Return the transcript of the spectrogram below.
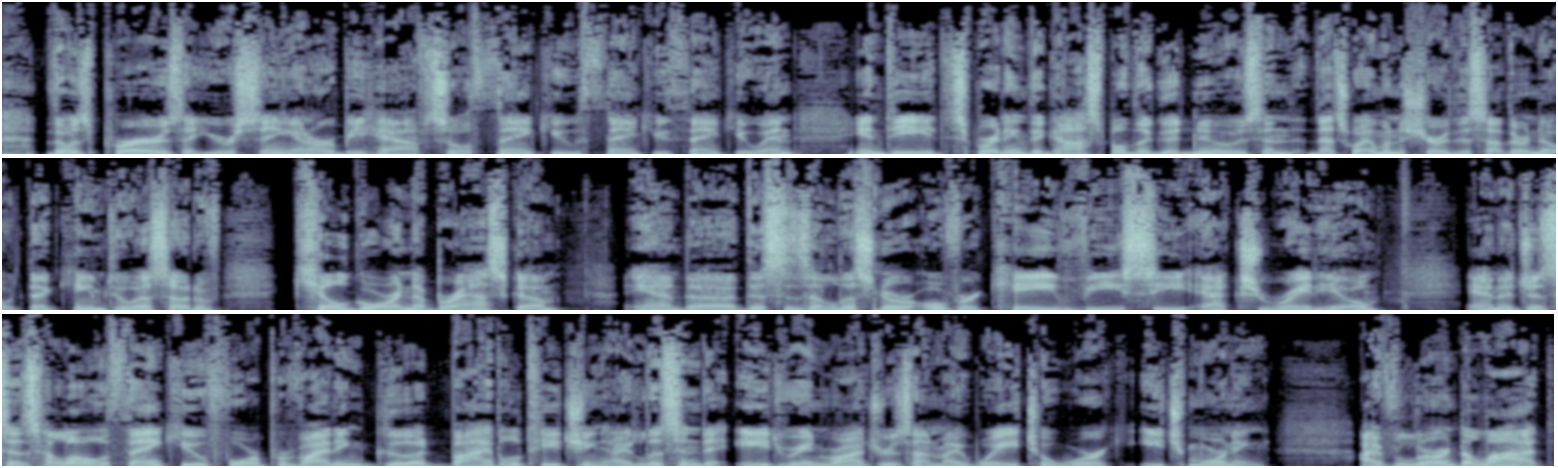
those prayers that you're saying on our behalf. So thank you, thank you, thank you. And indeed, spreading the gospel, the good news. And that's why I want to share this other note that came to us out of Kilgore, Nebraska. And uh, this is a listener over KVCX radio. And it just says, Hello, thank you for providing good Bible teaching. I listen to Adrian Rogers on my way to work each morning. I've learned a lot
